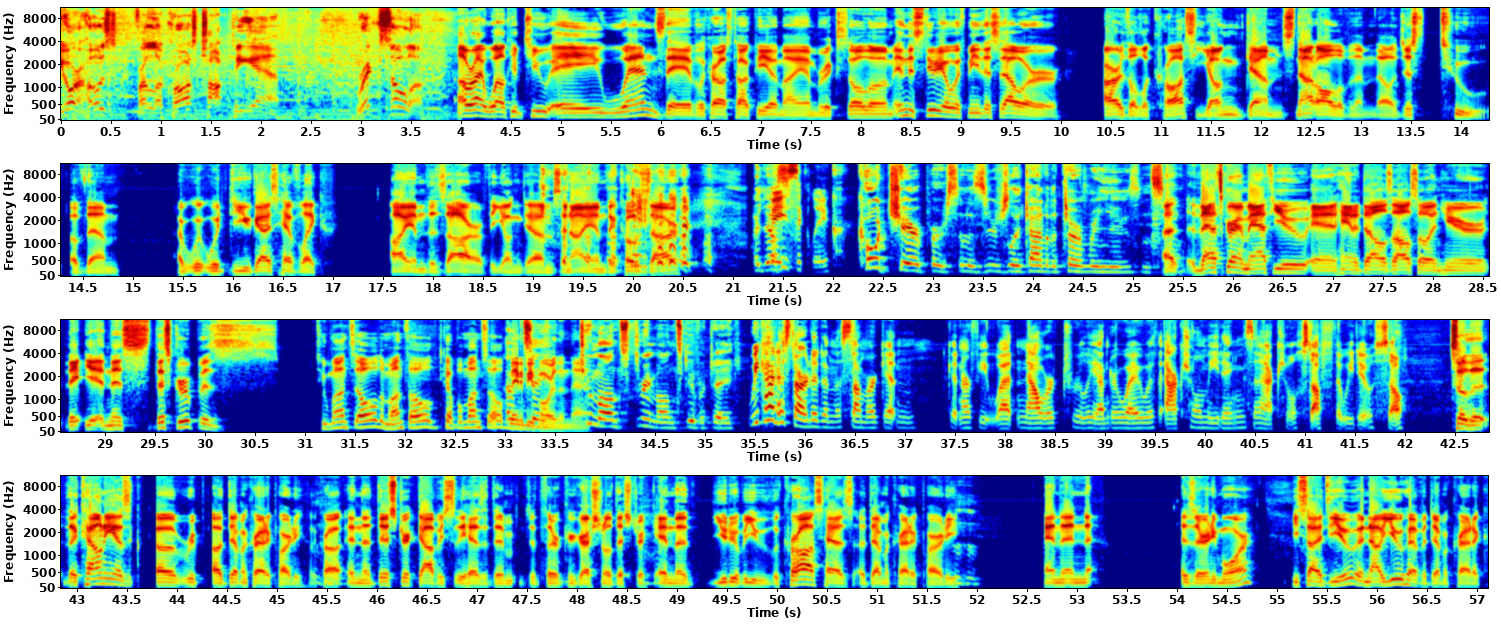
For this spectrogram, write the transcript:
your host for La Crosse Talk PM, Rick Solem. All right, welcome to a Wednesday of La Crosse Talk PM. I am Rick Solem. In the studio with me this hour are the La Crosse Young Dems. Not all of them, though, just two of them. Uh, w- w- do you guys have like, I am the czar of the Young Dems and I am the co czar? I guess Basically. co-chairperson is usually kind of the term we use. And so, Uh, that's Grant Mathu and Hannah Dull is also in here. They, and this this group is two months old, a month old, a couple months old, I would maybe say more than that. Two months, three months, give or take. We kind of started in the summer getting getting our feet wet, and now we're truly underway with actual meetings and actual stuff that we do. So So the, the county has a, a Democratic Party, La Crosse, mm-hmm. and the district obviously has a dem- the third congressional district, mm-hmm. and the UW La Crosse has a Democratic Party. Mm-hmm. And then, is there any more besides you? And now you have a Democratic.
